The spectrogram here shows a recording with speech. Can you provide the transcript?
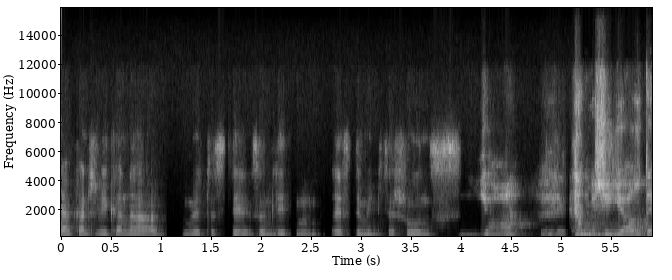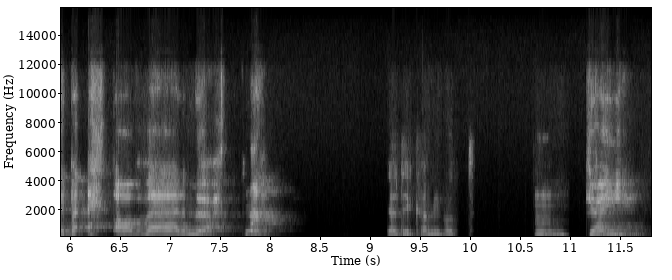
Ja, kanskje vi kan ha, møtes til sånn liten ristemeditasjons... Ja! Kan vi ikke gjøre det på et av uh, møtene? Ja, det kan vi godt. Mm. Gøy!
